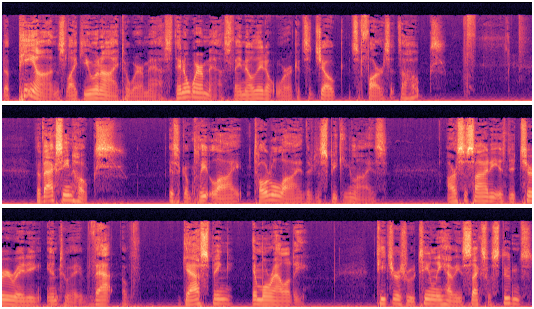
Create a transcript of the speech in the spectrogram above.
the peons like you and I to wear masks. They don't wear masks. They know they don't work. It's a joke. It's a farce. It's a hoax. The vaccine hoax is a complete lie, total lie. They're just speaking lies. Our society is deteriorating into a vat of gasping immorality. Teachers routinely having sex with students,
